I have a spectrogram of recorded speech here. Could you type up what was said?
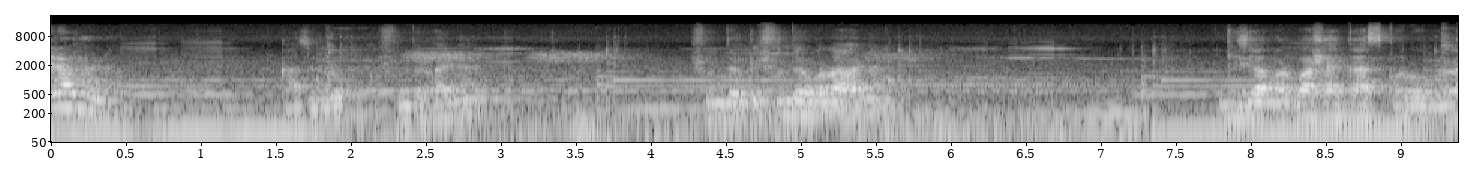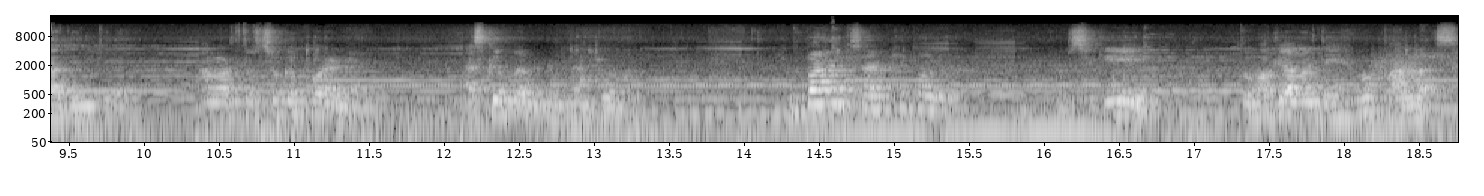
এরা হয় না। কাজের লোক সুন্দর হয় না? সুন্দরকে সুন্দর বলা হয় না? তুমি যে আমার বাসায় কাজ করো মেলা দিন ধরে আমার তো চোখে পড়ে না। আজকে পড়ল বলেন স্যার কি বলবেন বলছি কি তোমাকে আমার দেখে খুব ভালো লাগছে।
